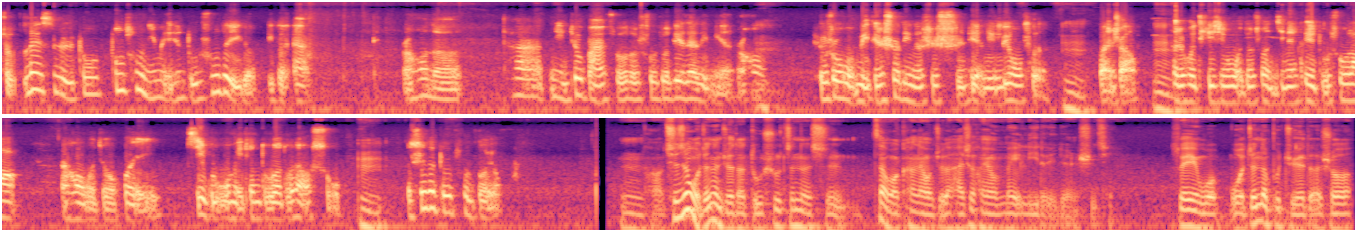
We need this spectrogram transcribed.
就类似于督督促你每天读书的一个一个 app。然后呢？他，你就把所有的书都列在里面，然后，比如说我每天设定的是十点零六分，嗯，晚上，嗯，他就会提醒我，就说你今天可以读书啦，然后我就会记录我每天读了多少书，嗯，也是个督促作用。嗯，好，其实我真的觉得读书真的是，在我看来，我觉得还是很有魅力的一件事情，所以我我真的不觉得说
